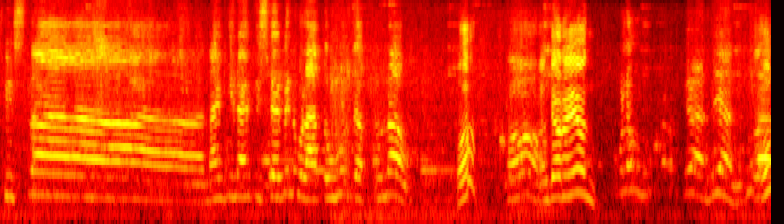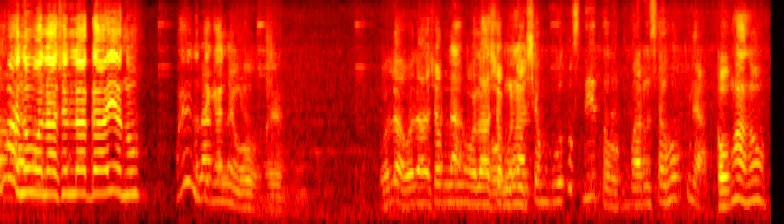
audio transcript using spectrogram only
since na 1997, wala itong hood up to now. Oh, Oo. hanggang ngayon. Walang, yan, yan. Wala, Oo nga, no? Wala siyang lagayan, no? Ayun, Wala tingnan talaga. Oh, ayan. Wala, wala siyang, Wala, wala siyang, wala siyang butos dito para sa hook niya. Oo nga, no?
